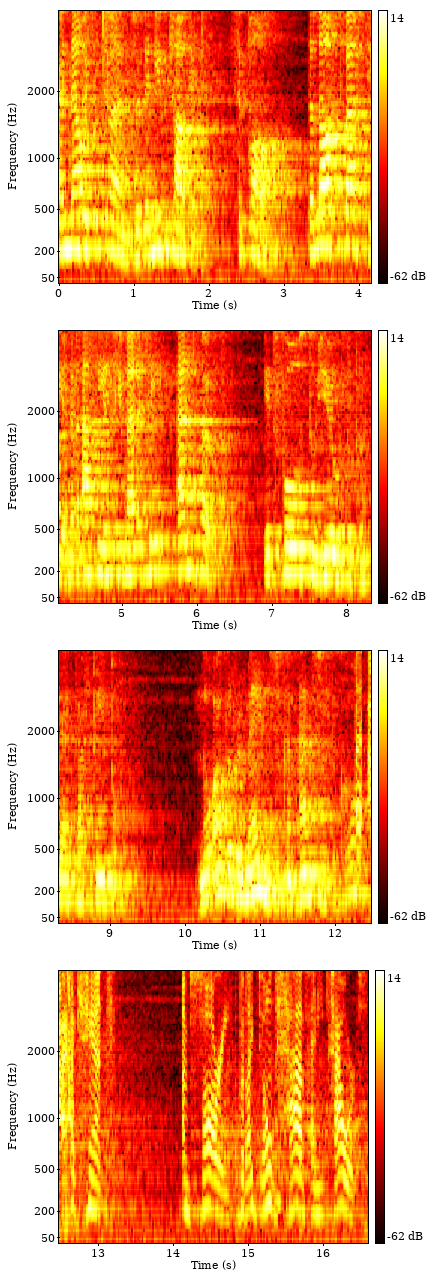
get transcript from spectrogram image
And now it returns with a new target, Cipal, the last bastion of Athia's humanity and hope. It falls to you to protect our people. No other remains who can answer the call. I, I, I can't. I'm sorry, but I don't have any powers.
